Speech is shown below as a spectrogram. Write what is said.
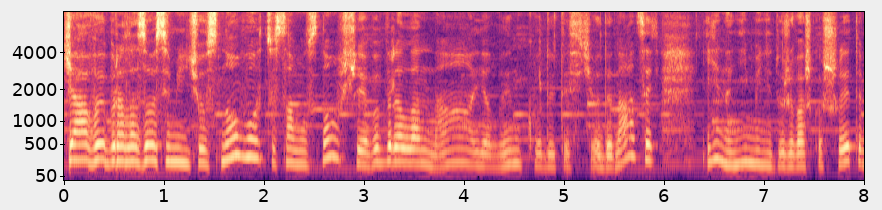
Я вибрала зовсім іншу основу, цю саму основу, що я вибрала на ялинку 2011, і на ній мені дуже важко шити.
